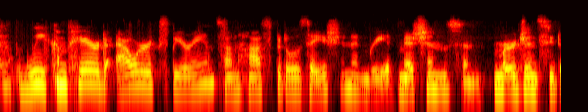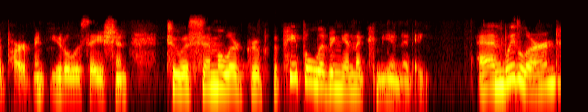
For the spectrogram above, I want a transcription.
And we compared our experience on hospitalization and readmissions and emergency department utilization to a similar group of people living in the community. And we learned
